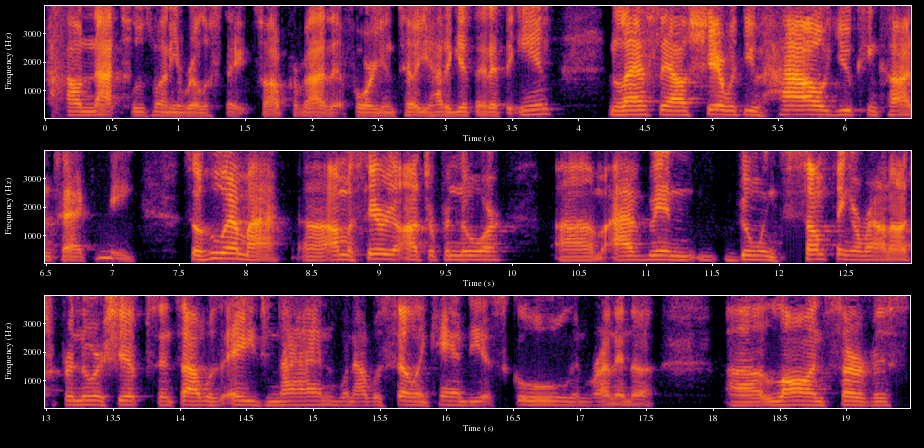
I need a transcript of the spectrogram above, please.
How Not to Lose Money in Real Estate." So I'll provide that for you and tell you how to get that at the end. And lastly, I'll share with you how you can contact me. So who am I? Uh, I'm a serial entrepreneur. Um, I've been doing something around entrepreneurship since I was age nine when I was selling candy at school and running a uh, lawn service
